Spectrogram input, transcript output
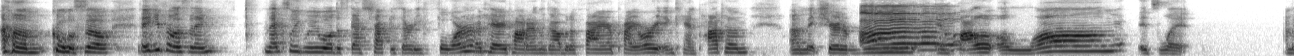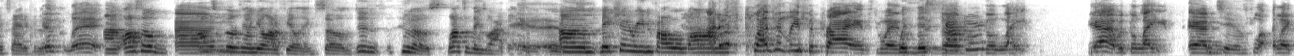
Um, cool. So thank you for listening. Next week we will discuss chapter 34 of Harry Potter and the Goblet of Fire, Priori Incantatem. Um, make sure to read and Oh. follow along. It's lit. I'm excited for this. It's lit. Um, also, also Um, there's gonna be a lot of feelings, so who knows? Lots of things will happen. Um, make sure to read and follow along. I was pleasantly surprised with, With this the, chapter? the light. Yeah, with the light and fl- like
